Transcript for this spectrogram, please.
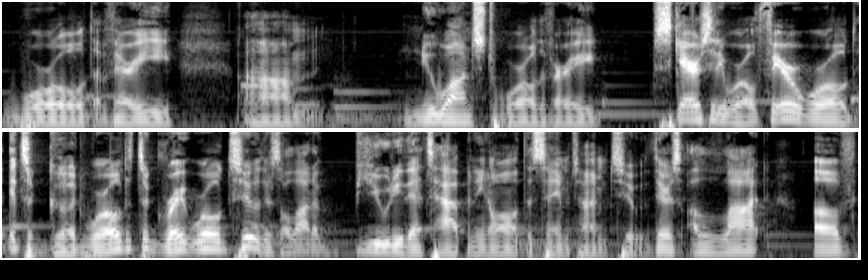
world, a very um, nuanced world, a very scarcity world, fear world. It's a good world. It's a great world too. There's a lot of beauty that's happening all at the same time too. There's a lot of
